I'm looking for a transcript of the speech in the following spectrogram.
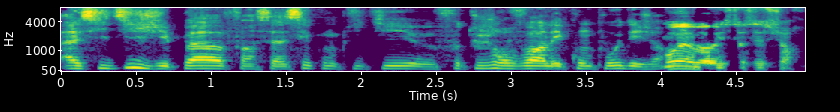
à City, j'ai pas, enfin c'est assez compliqué. Euh, faut toujours voir les compos déjà. Ouais, ouais oui, ça c'est sûr.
